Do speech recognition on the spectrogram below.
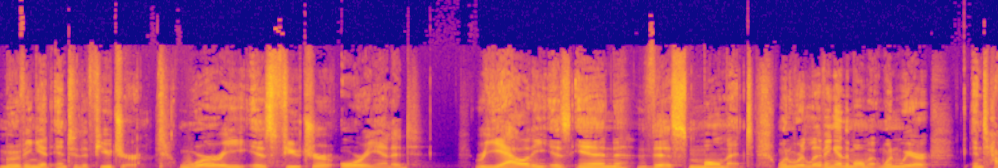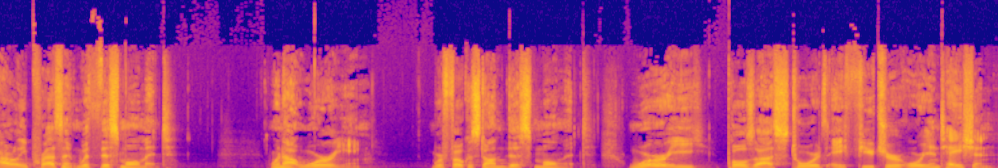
moving it into the future. Worry is future oriented. Reality is in this moment. When we're living in the moment, when we're entirely present with this moment, we're not worrying. We're focused on this moment. Worry pulls us towards a future orientation,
